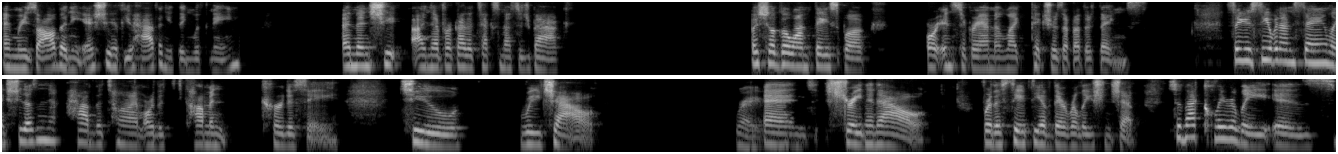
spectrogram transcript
and resolve any issue if you have anything with me. And then she, I never got a text message back. But she'll go on Facebook or Instagram and like pictures of other things. So you see what I'm saying? Like she doesn't have the time or the common courtesy to reach out right and straighten it out for the safety of their relationship. So that clearly is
